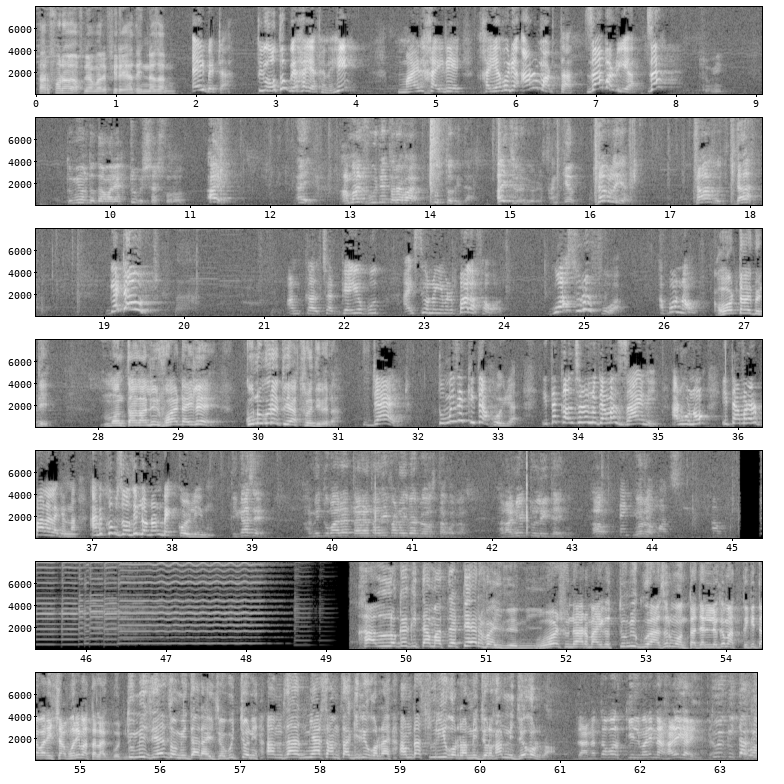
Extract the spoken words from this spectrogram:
তারপরেও আপনি আমারে ফিরাইয়া দিন না জানো। এই বেটা তুই অত বেহাই এখানে হি? মায়ের খাইরে খাইয়া হইরে আরও মারতা। যা বাড়িয়া যা। তুমি তুমি অন্তত আমার একটু বিশ্বাস করো। এই এই। আমার ফুইতে তোর আবার পুস্তক কিতা এই চুরি করে আঙ্কেল। যা কইছি যা গেট আউট আনকালচার গেইও বুত আইসে অনই আমার বালা ফাওয়ার গোয়াসুরের ফুয়া। আবার নাও। খবরটাই বেটি। মন্তাজ আলীর ভয় নাইলে কোনো করে তুই আশ্রয় দিবে না। ড্যাড তুমি যে কিতা কইরা ইতা কালচারের লগে আমার যায়নি আর শুনো ইতা আমার আর বালা লাগে না। আমি খুব জলদি লন্ডন ব্যাক করলিম ঠিক আছে আমি তোমারে তাড়াতাড়ি পাঠাইবার ব্যবস্থা করলাম। আর আমি একটু লেট আইব। আও থ্যাংক ইউ সো মাচ খাল লগে কিতা মাতে টের বাইরে নি ও সোনার মাইগো তুমি গুয়াজুর মন্তাজার লগে মারতে কি তাবার হিসাব করে মাথা লাগবো তুমি যে জমিদার আইছো বুঝছ নি? আমজাদ মিয়ার সামতাগিরি করাই আমরা চুরি করলাম নিজের কাম নিজে জানে তো ওর কিল মারি না হাড়ি গাড়ি তুই কিতা কি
